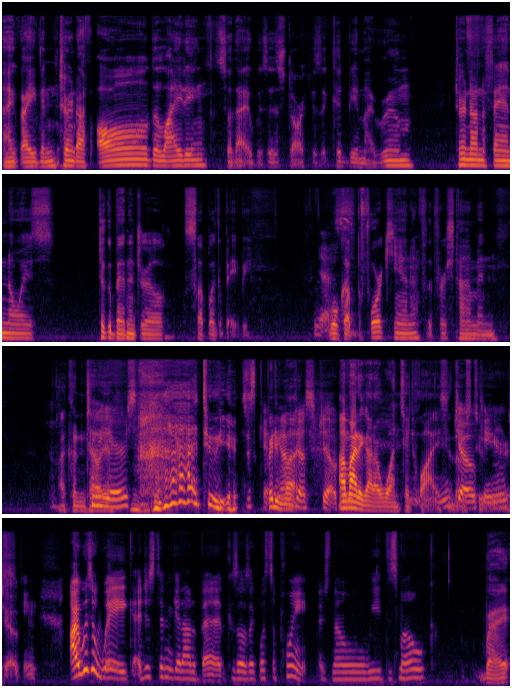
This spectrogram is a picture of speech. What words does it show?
I, I even turned off all the lighting so that it was as dark as it could be in my room. Turned on the fan noise. Took a Benadryl. Slept like a baby. Yes. Woke up before Kiana for the first time and I couldn't Two tell you. years. two years. Just kidding. Pretty I'm much. just joking. I might have got her once or twice. In those two joking, years. joking. I was awake. I just didn't get out of bed because I was like, "What's the point? There's no weed to smoke. Right.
